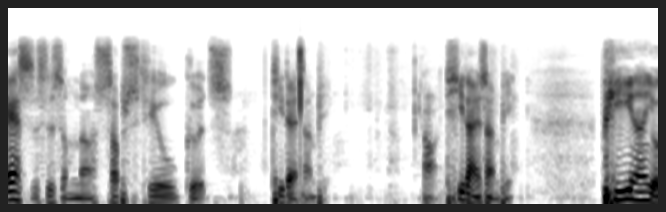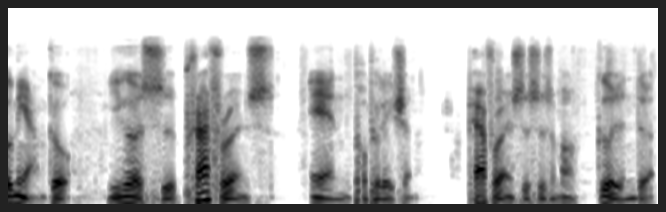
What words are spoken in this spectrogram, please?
S 是什么呢？Substitute goods，替代商品。好，替代商品。P 呢有两个，一个是 preference and population。preference 是什么？个人的、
